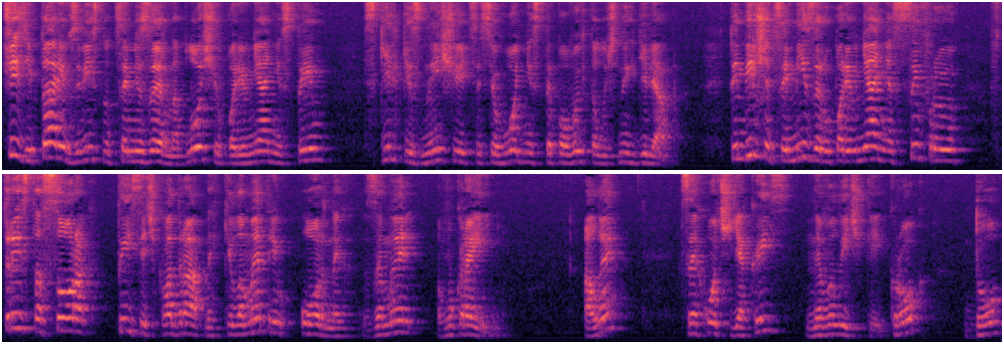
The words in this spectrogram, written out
6 гектарів, звісно, це мізерна площа в порівнянні з тим, скільки знищується сьогодні степових та лучних ділянок. Тим більше це мізер у порівнянні з цифрою в 340 тисяч квадратних кілометрів орних земель в Україні. Але це хоч якийсь невеличкий крок до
